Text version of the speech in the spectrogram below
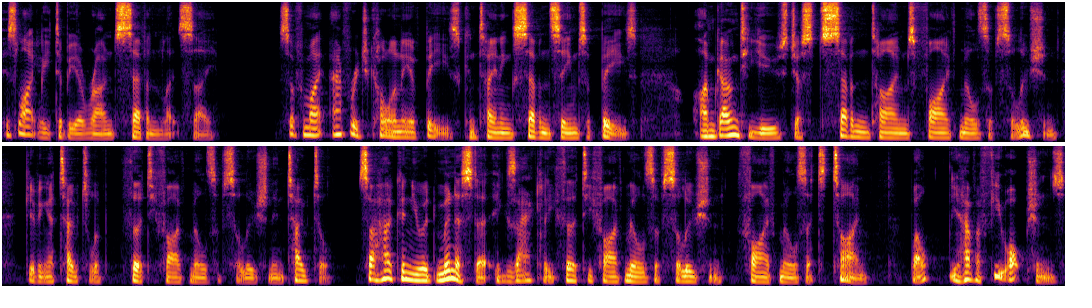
is likely to be around 7, let's say. So for my average colony of bees containing 7 seams of bees, I'm going to use just 7 times 5 mils of solution, giving a total of 35 mils of solution in total. So, how can you administer exactly 35 mils of solution 5 mils at a time? Well, you have a few options.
